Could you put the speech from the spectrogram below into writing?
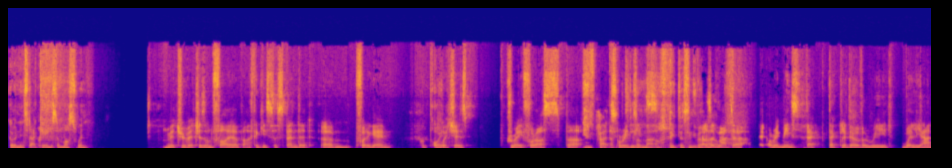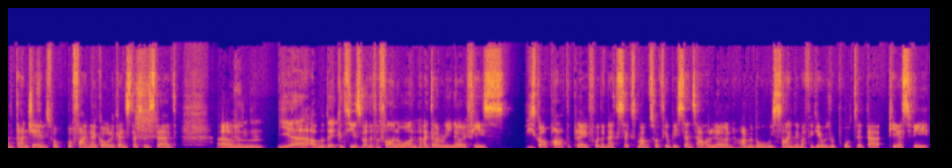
Going into that game, it's a must win. Mitrovic is on fire, but I think he's suspended um, for the game, which is great for us, but in fact, it probably doesn't means, matter. It doesn't even doesn't matter. matter. It probably means that Decladova, Reid, Willian, Dan James will, will find their goal against us instead. Um, yeah. yeah, I'm a bit confused about the Fofana one. I don't really know if he's he's got a part to play for the next six months or if he'll be sent out on loan. I remember when we signed him, I think it was reported that PSV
